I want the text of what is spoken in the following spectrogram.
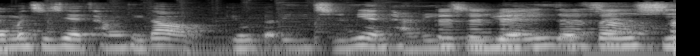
我们其实也常提到，有的离职面谈离职原因的分析，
